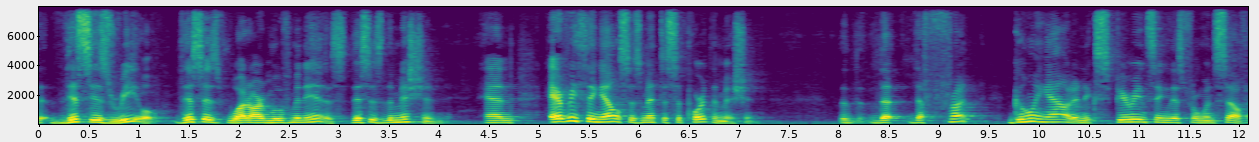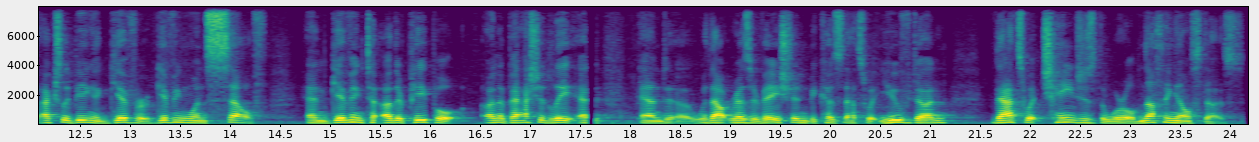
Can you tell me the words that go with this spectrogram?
th- this is real. This is what our movement is. This is the mission. And everything else is meant to support the mission. The, the, the front, going out and experiencing this for oneself, actually being a giver, giving oneself, and giving to other people unabashedly and, and uh, without reservation because that's what you've done, that's what changes the world. Nothing else does.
